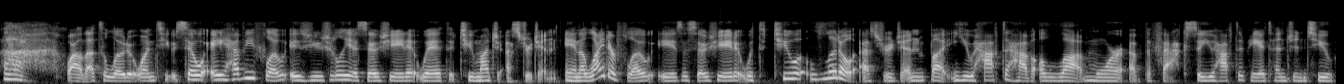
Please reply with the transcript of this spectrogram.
wow, that's a loaded one too. So, a heavy flow is usually associated with too much estrogen, and a lighter flow is associated with too little estrogen, but you have to have a lot more of the facts. So, you have to pay attention to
